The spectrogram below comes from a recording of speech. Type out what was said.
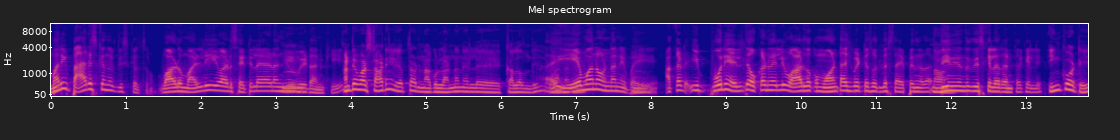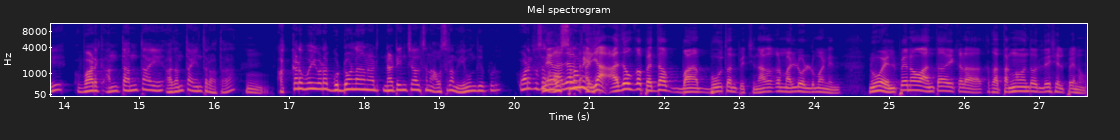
మరి ప్యారిస్కి ఎందుకు తీసుకెళ్తారు వాడు మళ్ళీ వాడు సెటిల్ అయ్యాడని చూపించడానికి అంటే వాడు స్టార్టింగ్లో చెప్తాడు నాకు లండన్ వెళ్ళే కళ ఉంది ఏమైనా ఉండని భయ్. అక్కడ ఈ పోనీ వెళ్తే ఒక్కడిని వెళ్ళి వాడిది ఒక మోంటాజ్ పెట్టేసి వదిలేస్తే అయిపోయింది కదా? దీన్ని ఎందుకు తీసుకెళ్ళారు వెనకకెళ్ళి ఇంకోటి వాడికి అంత అంతా అదంతా అయిన తర్వాత అక్కడ పోయి కూడా గుడ్డోన్లాగా నటి- నటించాల్సిన అవసరం ఏముంది ఇప్పుడు? వాడికి అదే ఒక పెద్ద బూత్ అనిపించింది. నాకు అక్కడ మళ్ళీ ఒళ్ళు మండింది. నువ్వు వెళ్ళిపోయినావు అంతా ఇక్కడ తతంగం అంతా వదిలేసి వెళ్ళిపోయినావు.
